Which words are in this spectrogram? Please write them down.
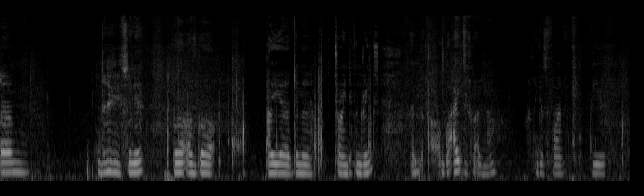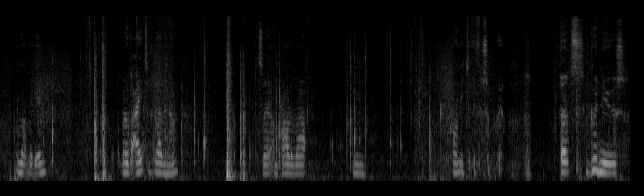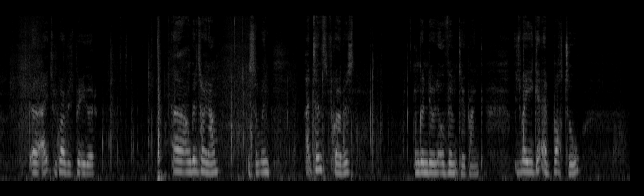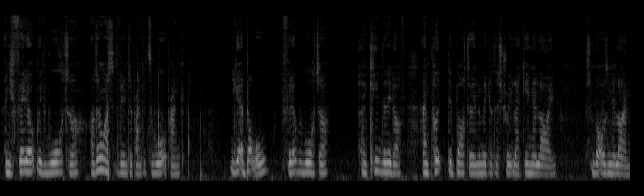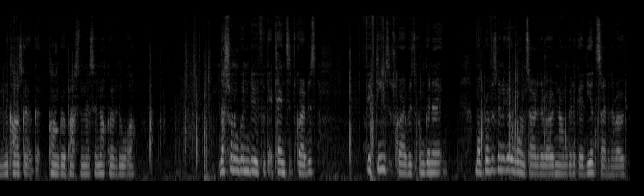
Um, I don't know if you've seen it, but I've got, I uh, done a trying different drinks, and I've got eight subscribers now. I think it's five views on that video. But I've got eight subscribers now. So I'm proud of that. Mm. I'll need to lift this up a bit. That's good news. Uh, eight subscribers is pretty good. Uh, I'm going to tell you now. Is something. At 10 subscribers, I'm going to do a little Vimto prank. Which is where you get a bottle and you fill it up with water. I don't know why it's the Vimto prank, it's a water prank. You get a bottle, fill it up with water, and keep the lid off, and put the bottle in the middle of the street, like in a line. Some bottles in a line, and the cars can't go past unless they knock over the water. That's what I'm going to do if I get 10 subscribers. 15 subscribers, I'm going to... My brother's going to go one side of the road, and I'm going to go the other side of the road.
